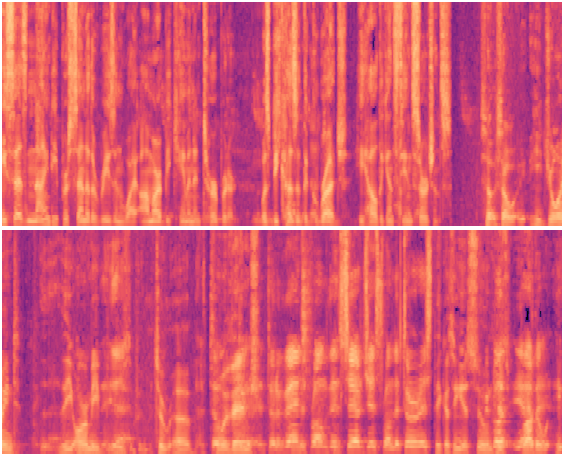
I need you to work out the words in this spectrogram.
He says 90% of the reason why Amar became an interpreter was because of the grudge he held against the insurgents. So, so he joined the army yeah. to, uh, to, to avenge to, to revenge from the insurgents, from the terrorists. Because he assumed because, his yeah, brother he,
